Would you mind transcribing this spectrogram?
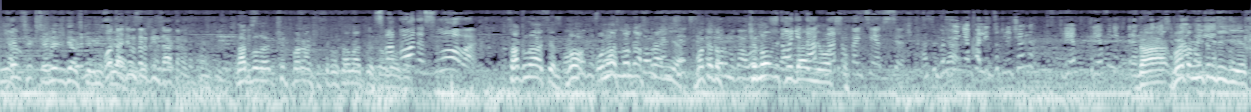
Нет, к сожалению, девушки, не Вот один из организаторов. Надо было чуть пораньше согласовать это. Свобода слова. Согласен, но у нас только в стране. Вот в этот котором заложено. чиновник Что не не так в дает. нашем контексте? Освобождение политзаключенных треб- требования, которые мы Да, в этом митинге есть.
